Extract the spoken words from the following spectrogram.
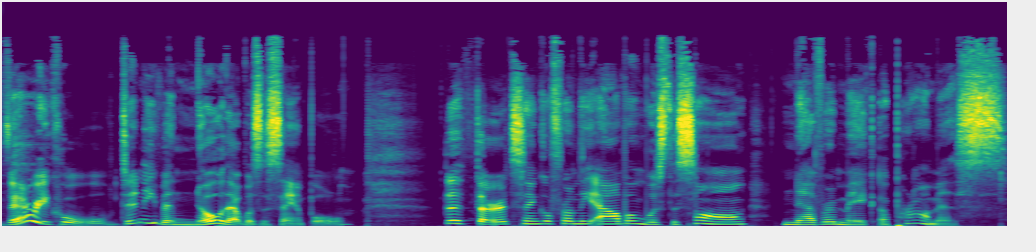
Very cool. Didn't even know that was a sample. The third single from the album was the song Never Make a Promise.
